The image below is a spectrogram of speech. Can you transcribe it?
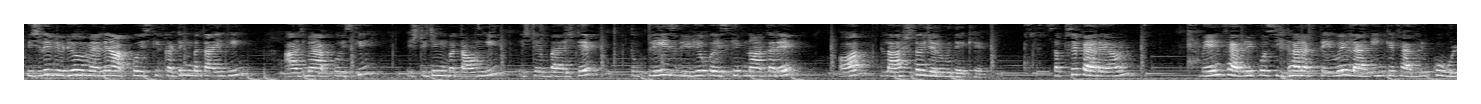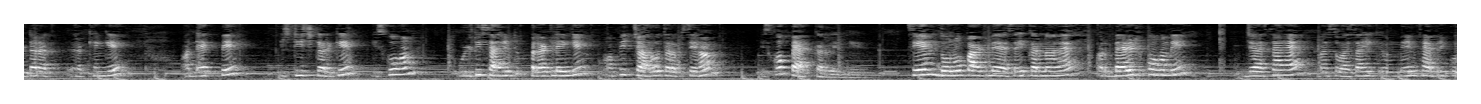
पिछली वीडियो में मैंने आपको इसकी कटिंग बताई थी। आज मैं आपको इसकी स्टिचिंग बताऊँगी स्टेप बाय स्टेप तो प्लीज़ वीडियो को स्किप ना करें और लास्ट तक ज़रूर देखें। सबसे पहले हम मेन फैब्रिक को सीधा रखते हुए लाइनिंग के फैब्रिक को उल्टा रखेंगे और नेक पे स्टिच करके इसको हम उल्टी साइड पलट लेंगे और फिर चारों तरफ़ से हम इसको पैक कर लेंगे। सेम दोनों पार्ट में ऐसा ही करना है और बेल्ट को हमें जैसा है, बस वैसा ही मेन फैब्रिक को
